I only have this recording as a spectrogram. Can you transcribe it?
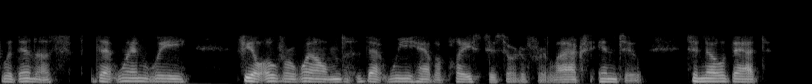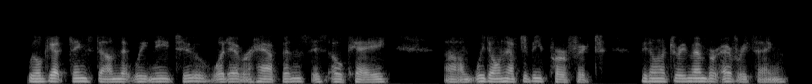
within us, that when we feel overwhelmed that we have a place to sort of relax into, to know that we'll get things done that we need to. Whatever happens is okay. Um, we don't have to be perfect. We don't have to remember everything.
